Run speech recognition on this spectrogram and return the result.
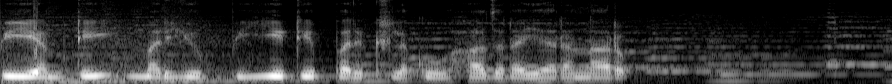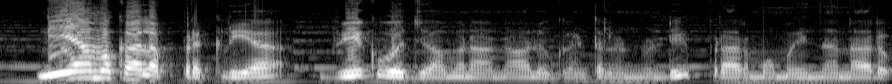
పిఎంటి మరియు పీఈటీ పరీక్షలకు హాజరయ్యారన్నారు. నియామకాల ప్రక్రియ వేకువజామున నాలుగు గంటల నుండి ప్రారంభమైందన్నారు.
